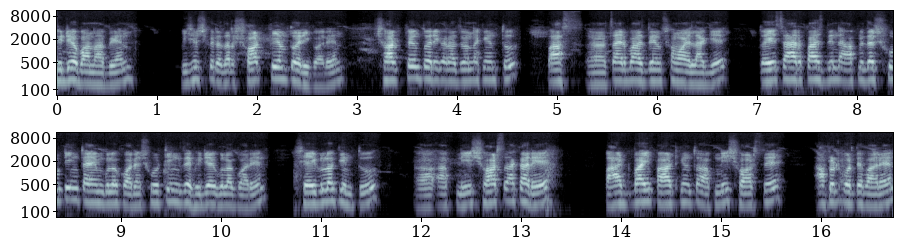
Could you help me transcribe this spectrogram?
ভিডিও বানাবেন, বিশেষ করে যারা শর্ট ফিল্ম তৈরি করেন শর্ট ফিল্ম তৈরি করার জন্য কিন্তু পাঁচ চার পাঁচ দিন সময় লাগে। তো এই চার পাঁচ দিনে আপনি যে শুটিং টাইমগুলো করেন শুটিং যে ভিডিওগুলো করেন, সেইগুলো কিন্তু আপনি শর্টস আকারে পার্ট বাই পার্ট কিন্তু আপনি শর্টসে আপলোড করতে পারেন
